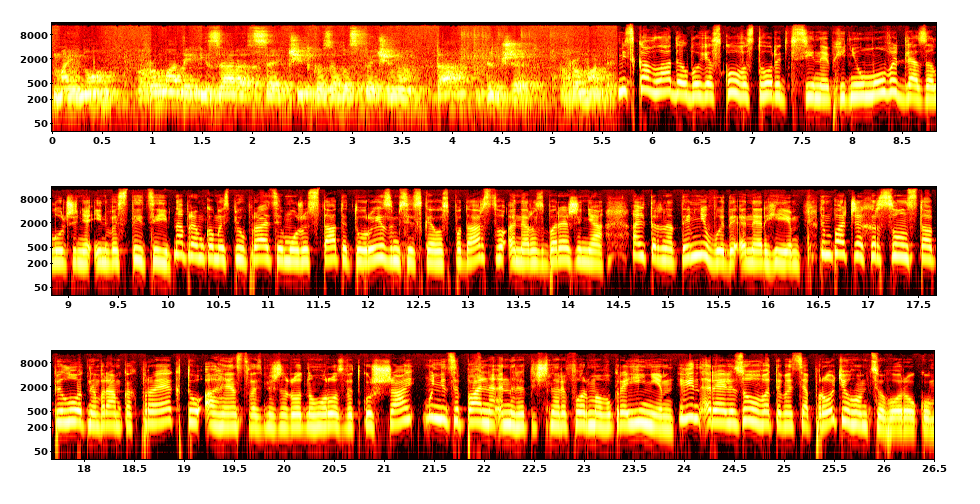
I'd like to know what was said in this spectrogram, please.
майно громади, і зараз це чітко забезпечено, та бюджет громади. Міська влада обов'язково створить всі необхідні умови для залучення інвестицій. Напрямками співпраці можуть стати туризм, сільське господарство, енергозбереження, альтернативні види енергії. Тим паче Херсон став пілотним в рамках проекту Агентства з міжнародного розвитку США «Муніципальна енергетична реформа в Україні». Він реалізовуватиметься протягом цього року.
